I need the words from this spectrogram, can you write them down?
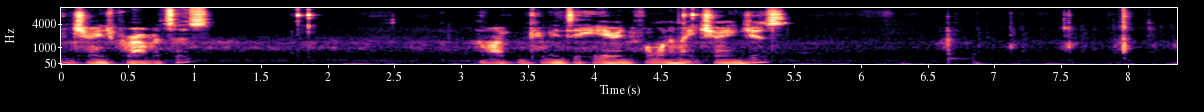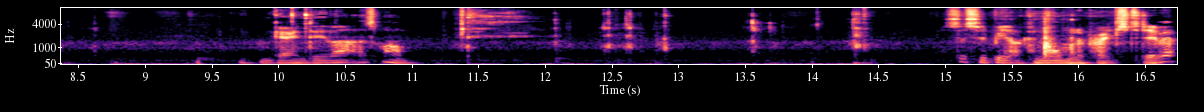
and change parameters. And I can come into here and if I want to make changes, you can go and do that as well. So this would be like a normal approach to do it.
